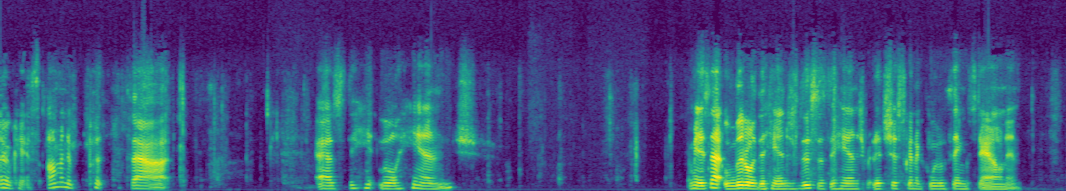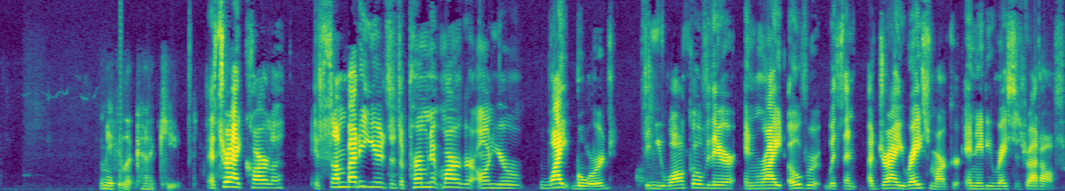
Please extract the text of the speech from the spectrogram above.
Okay, so I'm going to put that as the little hinge. I mean, it's not literally the hinge. This is the hinge, but it's just going to glue things down and make it look kind of cute. That's right, Carla. If somebody uses a permanent marker on your whiteboard, then you walk over there and write over it with an, a dry erase marker and it erases right off.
